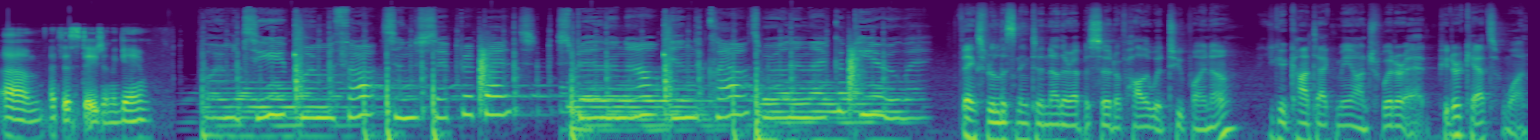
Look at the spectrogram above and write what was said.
um, at this stage in the game. Pour my tea, pour my thoughts into separate beds, spilling out in the clouds, whirling like a pirouette. Thanks for listening to another episode of Hollywood 2.0. You could contact me on Twitter at PeterCats1.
